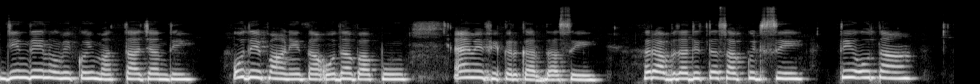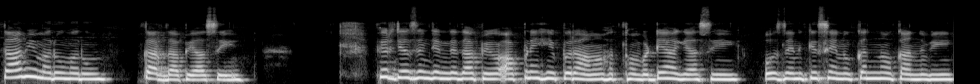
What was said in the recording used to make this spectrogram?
ਜਿੰਦੇ ਨੂੰ ਵੀ ਕੋਈ ਮੱਤ ਆ ਜਾਂਦੀ, ਉਹਦੇ ਪਾਣੇ ਤਾਂ ਉਹਦਾ ਬਾਪੂ ਐਵੇਂ ਫਿਕਰ ਕਰਦਾ ਸੀ। ਰੱਬ ਦਾ ਦਿੱਤਾ ਸਭ ਕੁਝ ਸੀ ਤੇ ਉਹ ਤਾਂ ਤਾਂ ਵੀ ਮਰੂ ਮਰੂ ਕਰਦਾ ਪਿਆ ਸੀ। ਫਿਰ ਜਿਸ ਦਿਨ ਜਿੰਦੇ ਦਾ ਪਿਓ ਆਪਣੇ ਹੀ ਭਰਾਵਾਂ ਹੱਥੋਂ ਵੱਢਿਆ ਗਿਆ ਸੀ, ਉਸ ਦਿਨ ਕਿਸੇ ਨੂੰ ਕੰਨੋ ਕੰਨ ਵੀ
